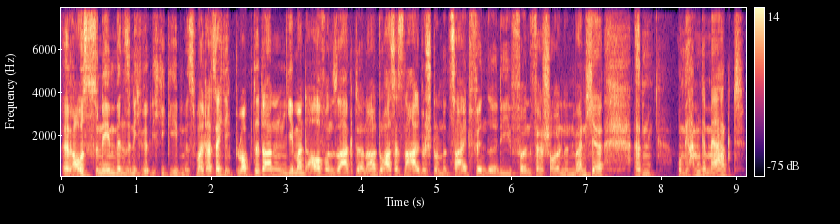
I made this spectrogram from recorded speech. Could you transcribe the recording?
äh, rauszunehmen, wenn sie nicht wirklich gegeben ist. Weil tatsächlich ploppte dann jemand auf und sagte, na, du hast jetzt eine halbe Stunde Zeit, finde die fünf verschollenen Mönche. Ähm, und wir haben gemerkt,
